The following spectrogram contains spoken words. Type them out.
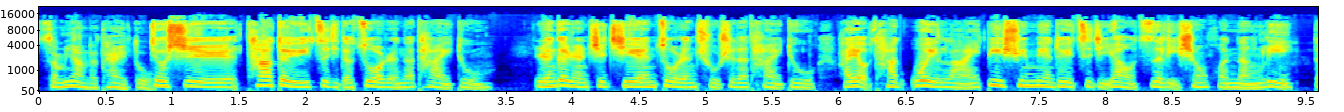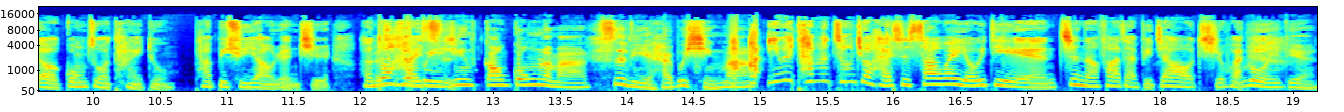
什么样的态度？就是他对于自己的做人的态度。人跟人之间做人处事的态度，还有他未来必须面对自己要有自理生活能力的工作态度，他必须要认知。很多孩子已经高工了吗？自理还不行吗？啊，因为他们终究还是稍微有一点智能发展比较迟缓，弱一点。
